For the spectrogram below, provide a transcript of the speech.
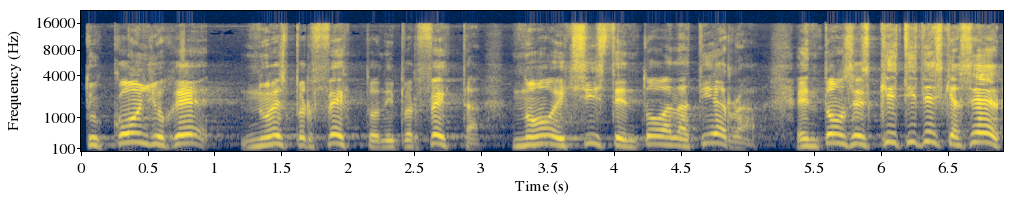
Tu cónyuge no es perfecto ni perfecta, no existe en toda la tierra. Entonces, ¿qué tienes que hacer?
